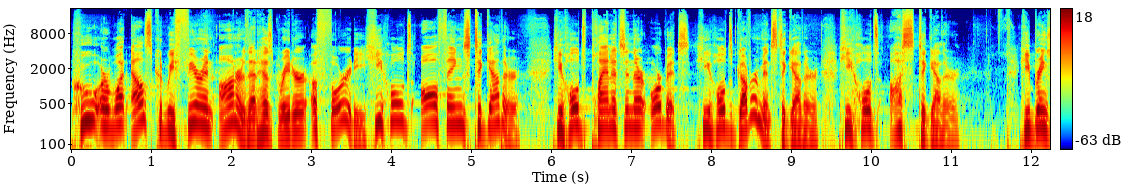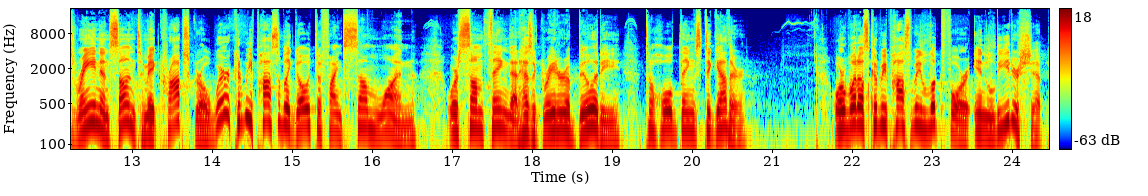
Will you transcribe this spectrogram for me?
Who or what else could we fear and honor that has greater authority? He holds all things together. He holds planets in their orbits. He holds governments together. He holds us together. He brings rain and sun to make crops grow. Where could we possibly go to find someone or something that has a greater ability to hold things together? Or what else could we possibly look for in leadership?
